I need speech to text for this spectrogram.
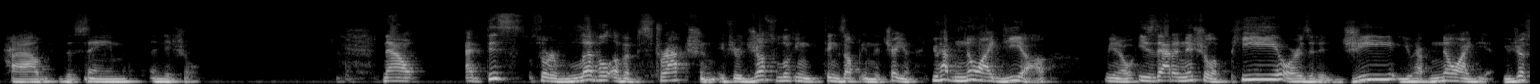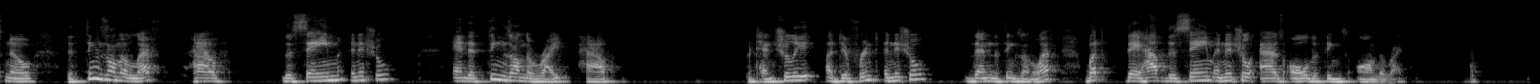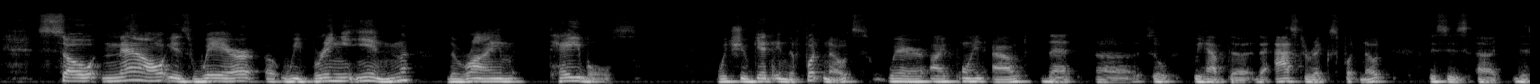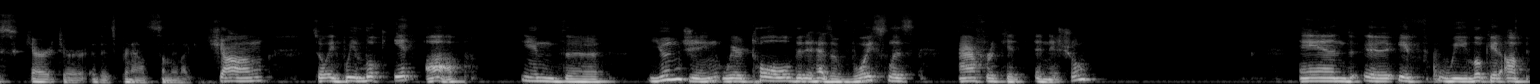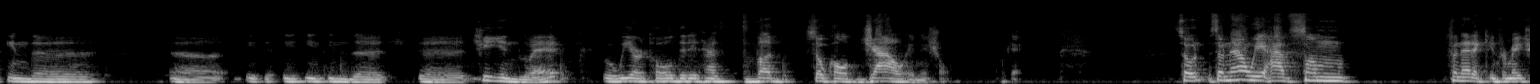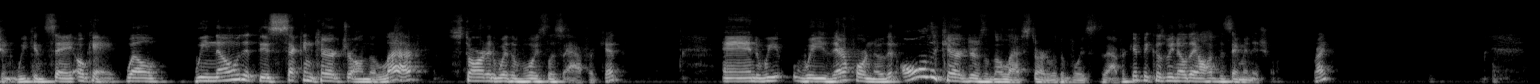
have the same initial. Now, at this sort of level of abstraction, if you're just looking things up in the Qieyun, you have no idea, you know, is that initial a P or is it a G? You have no idea. You just know the things on the left have the same initial and the things on the right have potentially a different initial than the things on the left, but they have the same initial as all the things on the right. So now is where uh, we bring in the rhyme tables, which you get in the footnotes, where I point out that, uh, so we have the, the asterisk footnote. This is uh, this character that's pronounced something like Chang. So if we look it up in the Yunjing, we're told that it has a voiceless affricate initial. And uh, if we look it up in the uh, in, in, in the uh, Qiyin Lue, we are told that it has the so-called Jiao initial. Okay. So, so now we have some phonetic information. We can say, okay, well, we know that this second character on the left started with a voiceless affricate. And we, we therefore know that all the characters on the left started with a voiceless affricate because we know they all have the same initial, right?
